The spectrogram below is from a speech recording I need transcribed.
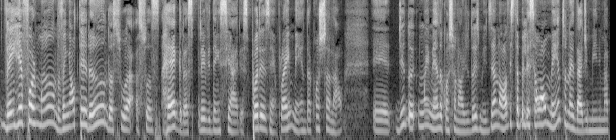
vem reformando, vem alterando a sua, as suas regras previdenciárias. Por exemplo, a emenda constitucional. É, de do, uma emenda constitucional de 2019 estabeleceu um aumento na idade mínima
